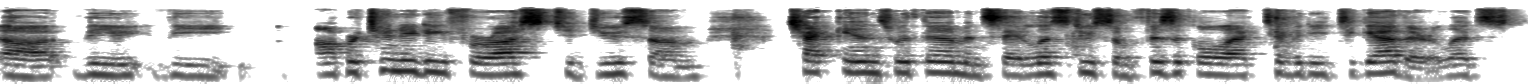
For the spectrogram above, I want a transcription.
Uh, the the opportunity for us to do some check-ins with them and say, let's do some physical activity together. Let's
